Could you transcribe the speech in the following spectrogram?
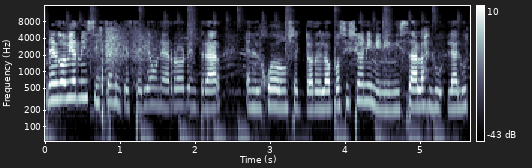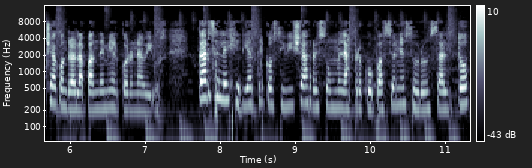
En el gobierno insisten en que sería un error entrar en el juego de un sector de la oposición y minimizar la, lucha contra la pandemia del coronavirus. Cárceles geriátricos y villas resumen las preocupaciones sobre un salto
